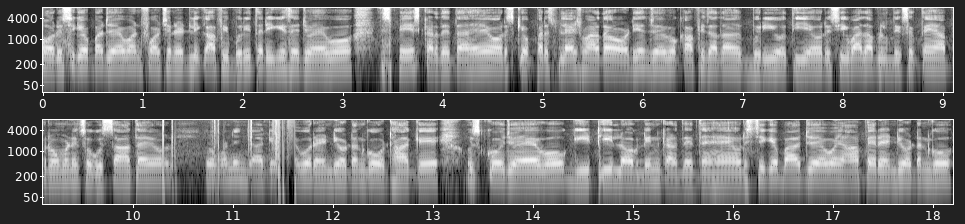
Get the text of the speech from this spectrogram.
और उसी के ऊपर जो है वो अनफॉर्चुनेटली काफ़ी बुरी तरीके से जो है वो स्पेस कर देता है और उसके ऊपर स्प्लैश मारता है और ऑडियंस जो है वो काफ़ी ज़्यादा बुरी होती है। और इसी के बाद आप लोग देख सकते हैं यहाँ पर रोमन को गुस्सा आता है और रोमन जाके वो रैंडी ऑटन को उठा के उसको जो है वो गीट लॉकड इन कर देते हैं। और इसी के बाद जो है वो यहाँ पे रेंडी ऑटन को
